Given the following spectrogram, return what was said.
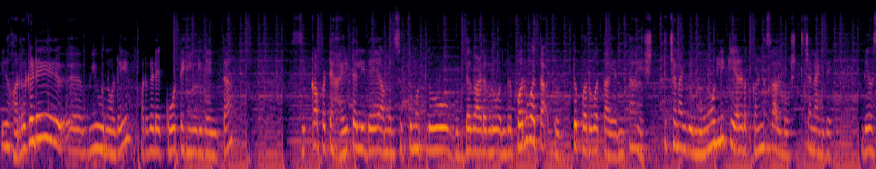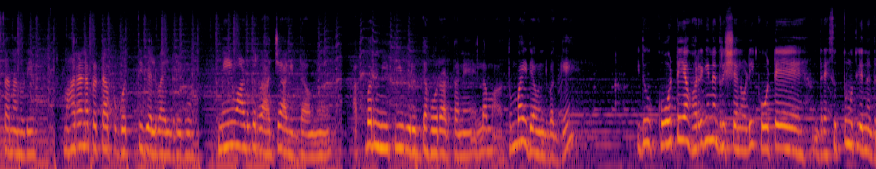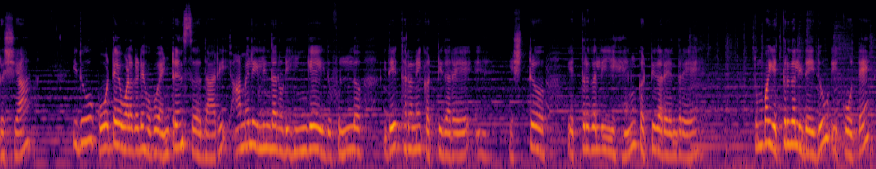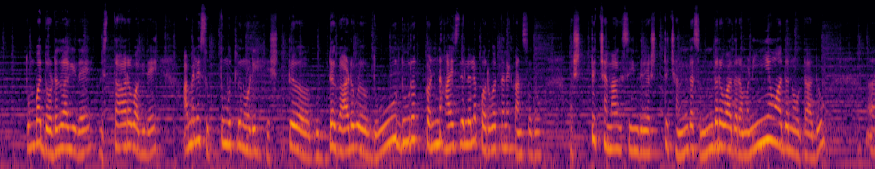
ಇದು ಹೊರಗಡೆ ವ್ಯೂ ನೋಡಿ. ಹೊರಗಡೆ ಕೋಟೆ ಹೆಂಗಿದೆ ಅಂತ. ಸಿಕ್ಕಾಪಟ್ಟೆ ಹೈಟಲ್ಲಿದೆ ಆಮೇಲೆ ಸುತ್ತಮುತ್ತಲು ಗುಡ್ಡಗಾಡುಗಳು ಅಂದರೆ ಪರ್ವತ, ದೊಡ್ಡ ಪರ್ವತ ಎಂಥ ಎಷ್ಟು ಚೆನ್ನಾಗಿದೆ. ನೋಡಲಿಕ್ಕೆ ಎರಡು ಕಣ್ಣು ಸಾಲದು, ಅಷ್ಟು ಚೆನ್ನಾಗಿದೆ. ದೇವಸ್ಥಾನ ನೋಡಿ. ಮಹಾರಾಣ ಪ್ರತಾಪ್ ಗೊತ್ತಿದೆಯಲ್ವಾ ಎಲ್ರಿಗೂ? ಮೇವಾಡದ ರಾಜ ಆಗಿದ್ದ ಅವನು. ಅಕ್ಬರ್ ನೀತಿ ವಿರುದ್ಧ ಹೋರಾಡ್ತಾನೆ. ಎಲ್ಲ ತುಂಬ ಇದೆ ಅವನ ಬಗ್ಗೆ. ಇದು ಕೋಟೆಯ ಹೊರಗಿನ ದೃಶ್ಯ ನೋಡಿ. ಕೋಟೆ ಅಂದರೆ ಸುತ್ತಮುತ್ತಲಿನ ದೃಶ್ಯ. ಇದು ಕೋಟೆ ಒಳಗಡೆ ಹೋಗುವ ಎಂಟ್ರೆನ್ಸ್ ದಾರಿ. ಆಮೇಲೆ ಇಲ್ಲಿಂದ ನೋಡಿ ಹಿಂಗೆ ಇದು ಫುಲ್ ಇದೇ ಥರನೇ ಕಟ್ಟಿದ್ದಾರೆ. ಎಷ್ಟು ಎತ್ತರದಲ್ಲಿ ಹೆಂಗೆ ಕಟ್ಟಿದ್ದಾರೆ ಅಂದರೆ ತುಂಬ ಎತ್ತರದಲ್ಲಿದೆ ಇದು ಈ ಕೋಟೆ. ತುಂಬ ದೊಡ್ಡದಾಗಿದೆ, ವಿಸ್ತಾರವಾಗಿದೆ. ಆಮೇಲೆ ಸುತ್ತಮುತ್ತಲು ನೋಡಿ ಎಷ್ಟು ಗುಡ್ಡಗಾಡುಗಳು, ದೂರ ದೂರ ಕಣ್ಣು ಹಾಯಿಸಿದಲ್ಲೆಲ್ಲ ಪರ್ವತನೇ ಕಾಣಿಸೋದು. ಅಷ್ಟು ಚೆನ್ನಾಗಿ ಸೀಂದ್ರಿ ಅಷ್ಟು ಚಂದ ಸುಂದರವಾದ, ರಮಣೀಯವಾದ ನೋಟ ಅದು.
